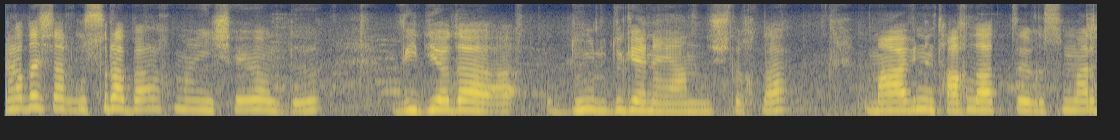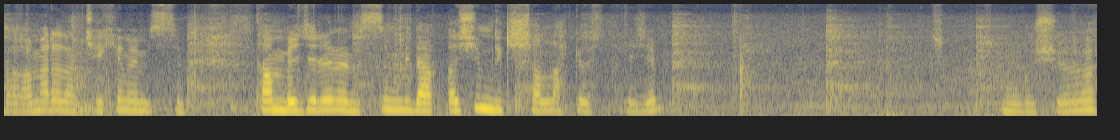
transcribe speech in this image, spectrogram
Arkadaşlar kusura bakmayın şey oldu. Videoda durdu gene yanlışlıkla. Mavinin takla attığı kısımları da kameradan çekememişsin. Tam becerememişsin. Bir dakika şimdi inşallah göstereceğim. Tuttum kuşu.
